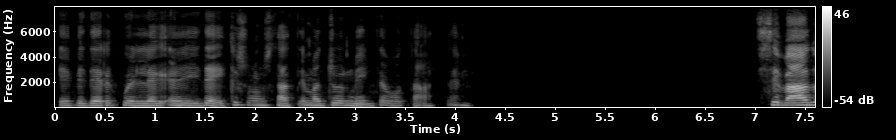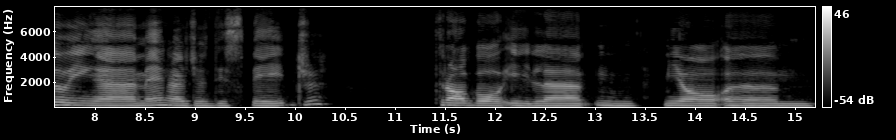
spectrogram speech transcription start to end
e vedere quelle eh, idee che sono state maggiormente votate. Se vado in uh, Manager this page, trovo il mm, mio, um,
